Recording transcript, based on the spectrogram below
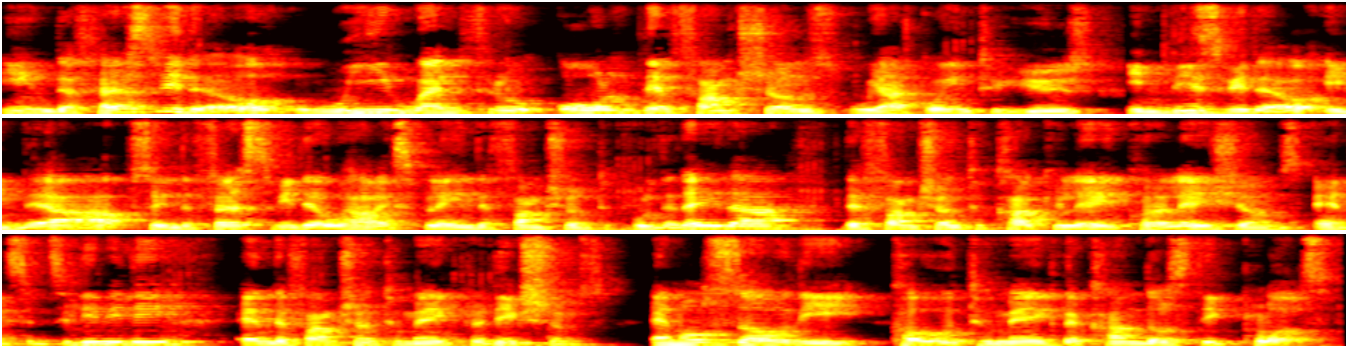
In the first video, we went through all the functions we are going to use in this video in the app. So in the first video, we have explained the function to pull the data, the function to calculate correlations and sensitivity, and the function to make predictions, and also the code to make the candlestick plots.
